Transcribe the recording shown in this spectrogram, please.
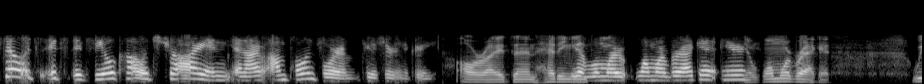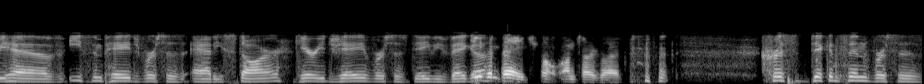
still, it's it's it's the old college try, and and I, I'm pulling for him to a certain degree. All right, then heading You in one more one more bracket here. you know, one more bracket. We have Ethan Page versus Addie Starr, Gary Jay versus Davey Vega, Ethan Page. Oh, I'm sorry. Go ahead. Chris Dickinson versus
